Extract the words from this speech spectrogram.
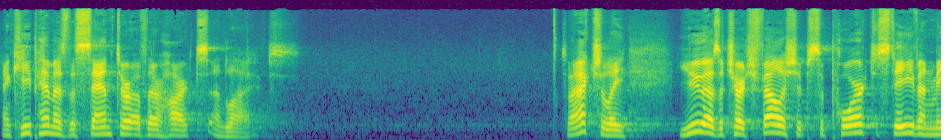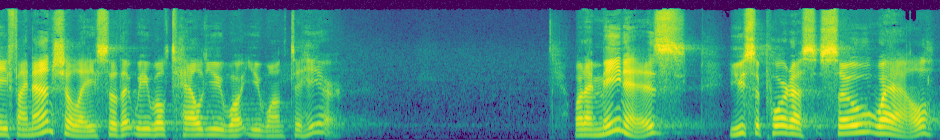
and keep Him as the center of their hearts and lives. So, actually, you as a church fellowship support Steve and me financially so that we will tell you what you want to hear. What I mean is, you support us so well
